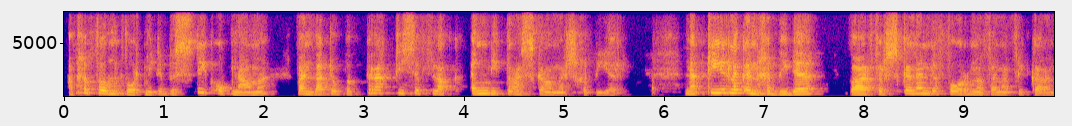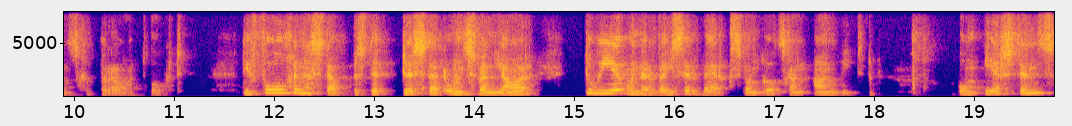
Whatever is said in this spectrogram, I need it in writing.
afgevul moet word met 'n bestiekopname van wat op 'n praktiese vlak in die klaskamers gebeur. Natuurlik in gebiede waar verskillende forme van Afrikaans gepraat word. Die volgende stap is dit dus dat ons vanjaar twee onderwyserwerkswinkels gaan aanbied om eerstens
